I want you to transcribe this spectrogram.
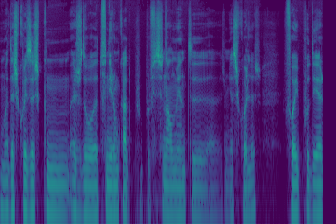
uma das coisas que me ajudou a definir um bocado pro- profissionalmente eh, as minhas escolhas foi poder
